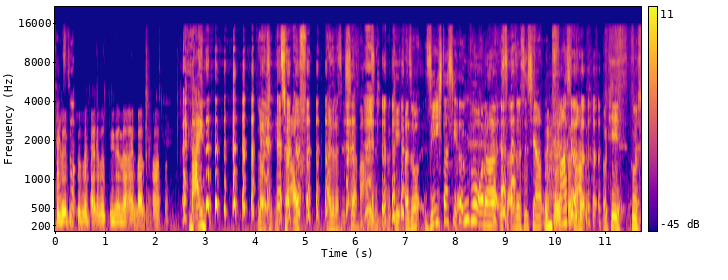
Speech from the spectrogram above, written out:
kannst du... du weiteres wieder in der Einbahnstraße. Nein! Leute, jetzt hör auf. Also das ist ja Wahnsinn. Okay, also sehe ich das hier irgendwo oder ist also das ist ja unfassbar. Okay, gut.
